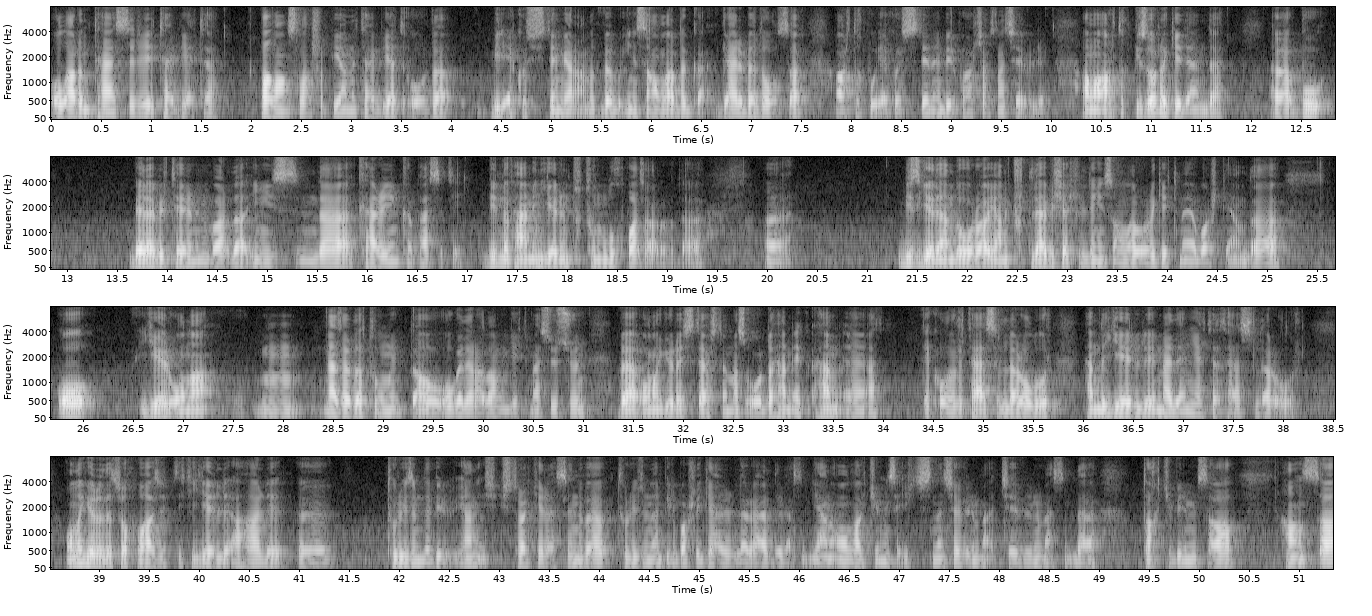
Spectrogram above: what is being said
Onların təsiri təbiətə balanslaşıb. Yəni təbiət orada bir ekosistem yaranıb və bu insanlar da qəribə də olsa artıq bu ekosistemin bir parçasına çevrilib. Amma artıq biz ora gedəndə bu belə bir termin var da ingilis dilində carrying capacity. Bir növ həmin yerin tutumluq bacarığı da. Biz gedəndə ora, yəni kütləvi şəkildə insanlar ora getməyə başlayanda o yer ona nəzərdə tutulmayıb da o, o qədər adamın getməsi üçün və ona görə istər-istəməz orada həm həm ekoloji təsirlər olur, həm də yerli mədəniyyətə təsirlər olur. Ona görə də çox vacibdir ki, yerli əhali turizmdə bir yəni iştirak eləsin və turizmdən birbaşa gəlirlər əldə eləsin. Yəni onlar kiminsə işçisinə çevirmə, çevrilməsin də. Tutaq ki, bir misal, hansısa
